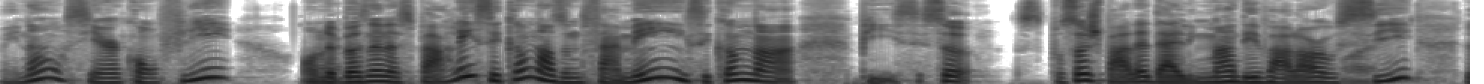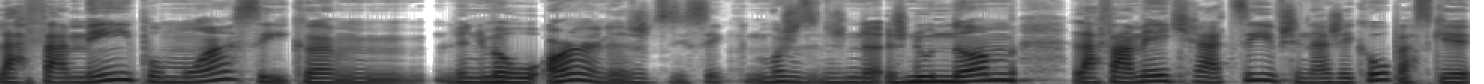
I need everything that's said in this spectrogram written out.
mais non, s'il y a un conflit, on a besoin de se parler. C'est comme dans une famille, c'est comme dans... Puis c'est ça. C'est pour ça que je parlais d'alignement des valeurs aussi. La famille, pour moi, c'est comme le numéro un. Là. Je dis, c'est, moi, je, je- je nous nomme la famille créative chez Nageco parce que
